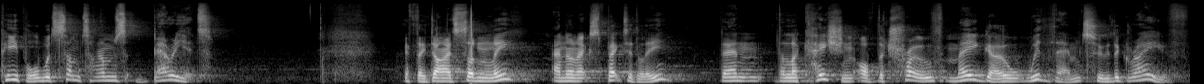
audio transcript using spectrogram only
people would sometimes bury it. If they died suddenly and unexpectedly, then the location of the trove may go with them to the grave.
